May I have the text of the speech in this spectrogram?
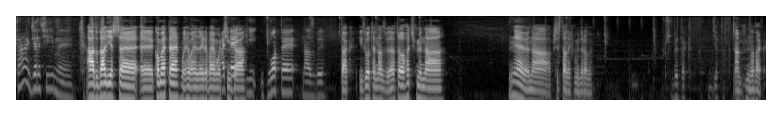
Tak, gdzie lecimy? A, dodali jeszcze e, kometę, bo chyba nie nagrywałem odcinka. Macie I złote nazwy. Tak, i złote nazwy. No to chodźmy na... Nie wiem, na przystanek pomidorowy. Przybytek. Idiota. A, no tak.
